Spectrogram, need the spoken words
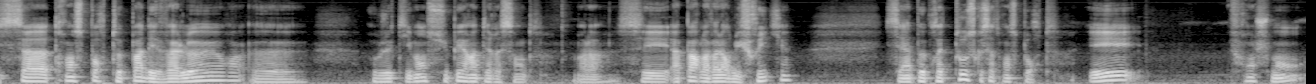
ça transporte pas des valeurs euh, objectivement super intéressantes. Voilà. C'est à part la valeur du fric, c'est à peu près tout ce que ça transporte. Et franchement,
